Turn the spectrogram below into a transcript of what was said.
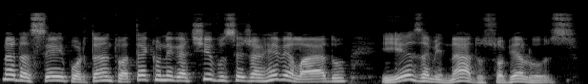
Nada sei, portanto, até que o negativo seja revelado e examinado sob a luz.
